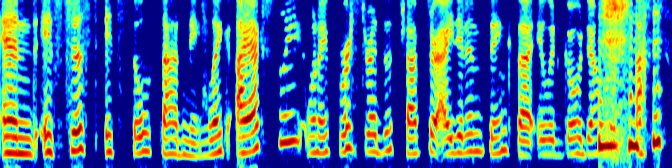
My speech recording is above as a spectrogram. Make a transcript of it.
And it's just it's so saddening. Like I actually when I first read this chapter, I didn't think that it would go down this.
